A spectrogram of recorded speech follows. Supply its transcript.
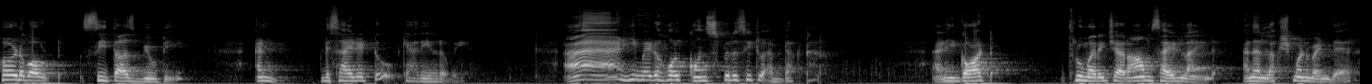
heard about Sita's beauty and decided to carry her away. And he made a whole conspiracy to abduct her. And he got through Maricha Ram sidelined and then Lakshman went there.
